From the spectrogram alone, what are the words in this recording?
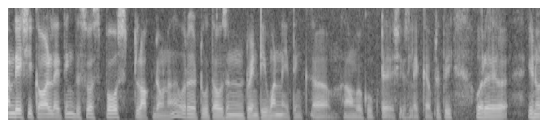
one day she called. I think this was post lockdown, uh, or 2021. I think uh, அவங்க கூப்பிட்டு ஷீஸ் லைக் பிரித்தி ஒரு யூனோ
